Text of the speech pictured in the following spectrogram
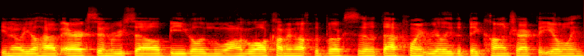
You know, you'll have Eriksson, Roussel, Beagle, and Luongo all coming off the books. So at that point, really, the big contract that you only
